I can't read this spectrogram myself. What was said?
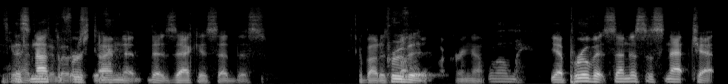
It's not the first scooter. time that that Zach has said this about his Prove it. puckering up. oh my Yeah, prove it. Send us a Snapchat.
